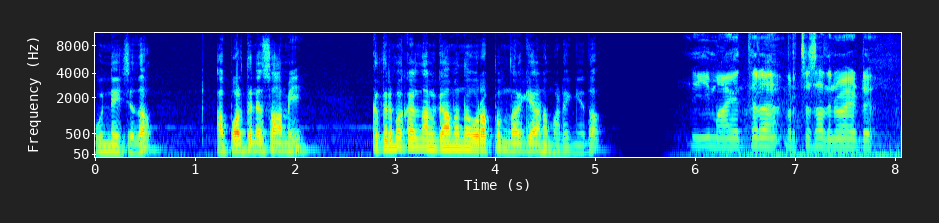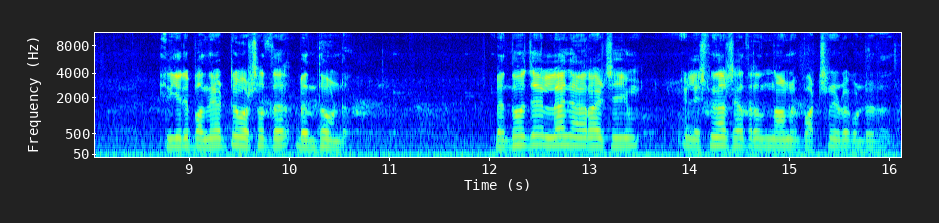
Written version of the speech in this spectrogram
ഉന്നയിച്ചത്. അപ്പോൾ തന്നെ സ്വാമി കൃത്രിമക്കാൽ നൽകാമെന്ന ഉറപ്പും നൽകിയാണ് മടങ്ങിയത്. ഈ മായത്തറ വൃദ്ധസാധനമായിട്ട് എനിക്കൊരു പതിനെട്ട് വർഷത്തെ ബന്ധമുണ്ട്. ബന്ധം വെച്ചാൽ എല്ലാ ഞായറാഴ്ചയും ലക്ഷ്മിനാഥ ക്ഷേത്രത്തിൽ നിന്നാണ് ഭക്ഷണം ഇവിടെ കൊണ്ടുവരുന്നത്.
